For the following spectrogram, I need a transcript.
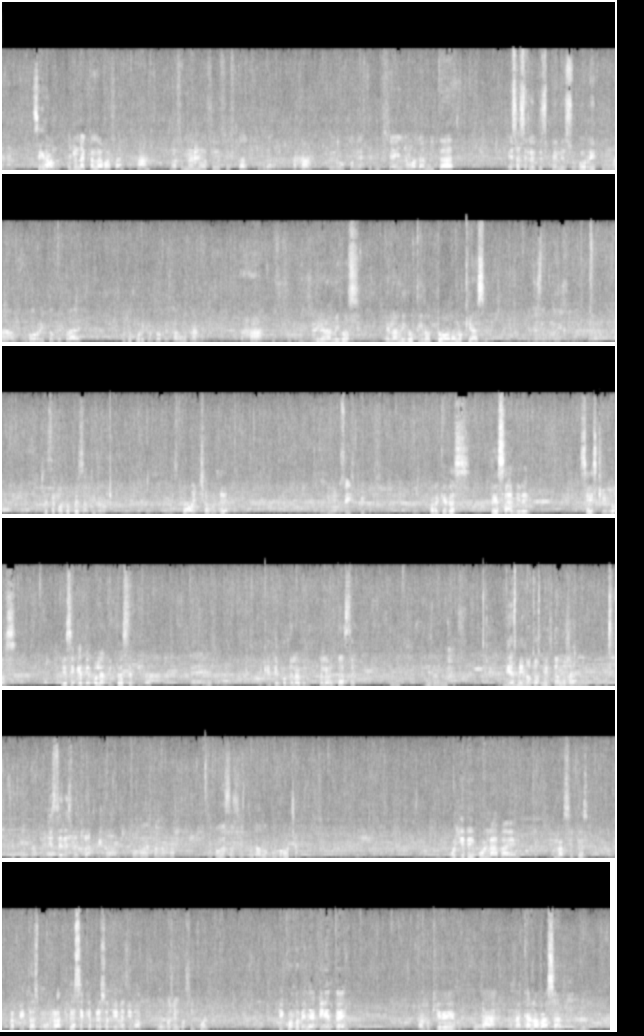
Sí, ¿no? hay una calabaza, Ajá, más o menos es esta altura, ajá. pero con este diseño a la mitad. Esa se le desprende su gorrito, una- un gorrito que trae. Porque por ejemplo acá está otra, mira. Ajá. Este es otro diseño. Miren amigos, el amigo Tino todo lo que hace. Este es otro diseño de calabaza. ¿Esta cuánto pesa, Tino? Uy, chavos, ¿eh? Miren, 6 kilos. Para que hagas pesa, miren, 6 kilos. ¿Y ese en qué tiempo la pintaste, Tino? ¿En qué tiempo te la, te la aventaste? 10 minutos. ¿10 minutos pintándola? 15 minutos, se pinta. Oye, este eres bien rápido. Todo esto nada más. Y todo esto sí es pintado con brocha. Oye, de volada, ¿eh? La, sientes, la pintas muy rápido. ¿Ese qué precio tiene, Tino? En 250. Y cuando viene el cliente, cuando quiere una, una calabaza,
